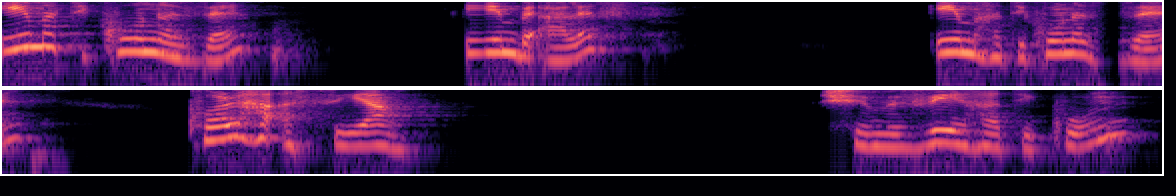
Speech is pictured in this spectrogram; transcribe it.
אם התיקון הזה, אם באלף, אם התיקון הזה, כל העשייה שמביא התיקון,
